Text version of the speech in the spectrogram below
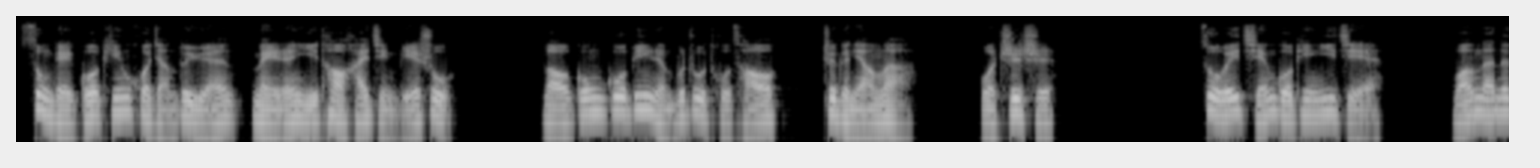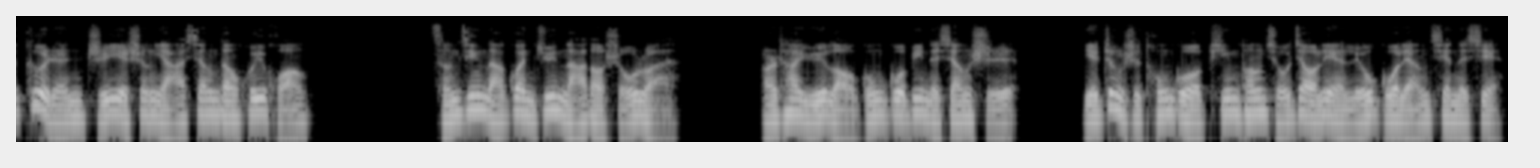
送给国乒获奖队员每人一套海景别墅。老公郭斌忍不住吐槽：“这个娘啊，我支持。”作为前国乒一姐，王楠的个人职业生涯相当辉煌，曾经拿冠军拿到手软。而她与老公郭斌的相识，也正是通过乒乓球教练刘国梁牵的线。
